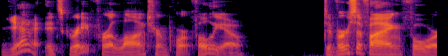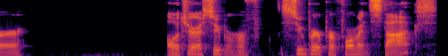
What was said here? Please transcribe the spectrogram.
yeah, it's great for a long term portfolio. Diversifying for ultra super super performance stocks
